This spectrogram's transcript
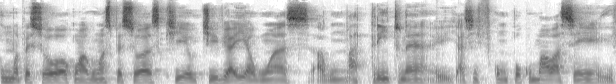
uma pessoa ou com algumas pessoas que eu tive aí algumas, algum atrito, né? E a gente ficou um pouco mal assim, e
